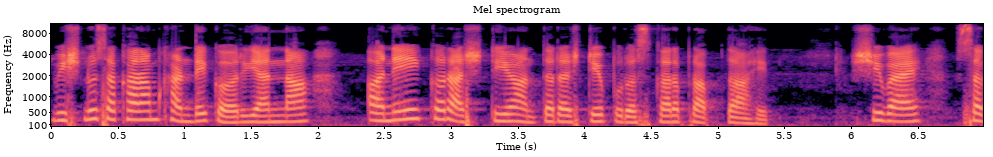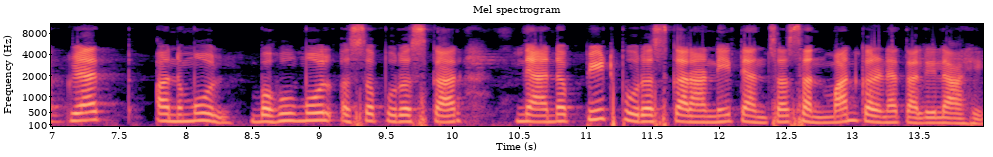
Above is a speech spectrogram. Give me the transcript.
विष्णू सखाराम खांडेकर यांना अनेक राष्ट्रीय आंतरराष्ट्रीय पुरस्कार प्राप्त आहेत. शिवाय सगळ्यात अनमोल बहुमोल असं पुरस्कार ज्ञानपीठ पुरस्काराने त्यांचा सन्मान करण्यात आलेला आहे.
